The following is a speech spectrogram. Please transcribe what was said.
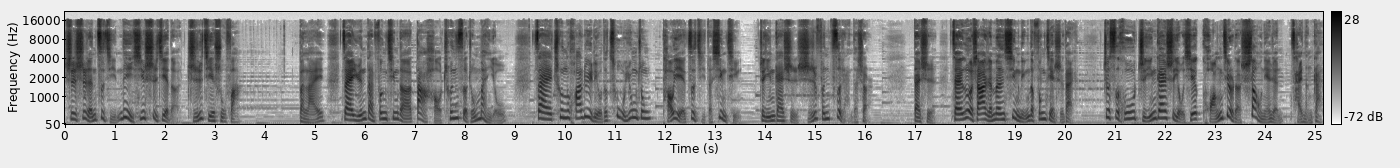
是诗人自己内心世界的直接抒发。本来在云淡风轻的大好春色中漫游。在春花绿柳的簇拥中陶冶自己的性情，这应该是十分自然的事儿。但是在扼杀人们性灵的封建时代，这似乎只应该是有些狂劲儿的少年人才能干，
